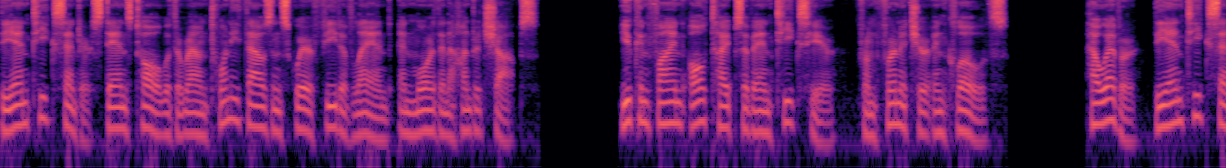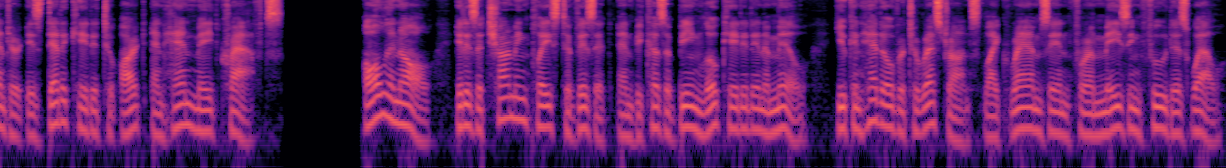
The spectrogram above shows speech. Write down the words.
the Antique Center stands tall with around 20,000 square feet of land and more than a hundred shops. You can find all types of antiques here, from furniture and clothes. However, the Antique Center is dedicated to art and handmade crafts. All in all, it is a charming place to visit and because of being located in a mill, you can head over to restaurants like Ram's Inn for amazing food as well.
